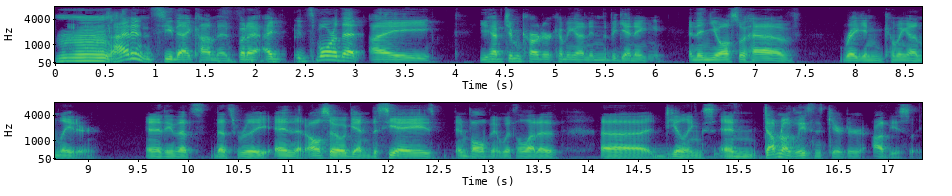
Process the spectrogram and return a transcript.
Mm, I didn't see that comment, but I, I it's more that I you have Jim Carter coming on in the beginning, and then you also have Reagan coming on later, and I think that's that's really and then also again the CIA's involvement with a lot of uh, dealings and Domhnall Gleeson's character, obviously.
